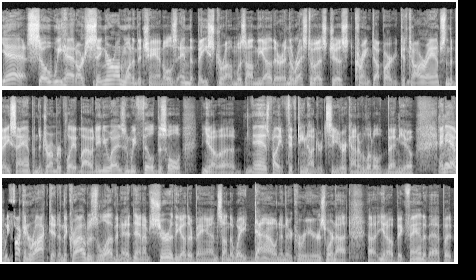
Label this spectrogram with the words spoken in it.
Yeah, so we had our singer on one of the channels and the bass drum was on the other, and the rest of us just cranked up our guitar amps and the bass amp, and the drummer played loud anyways, and we filled this whole, you know, uh, yeah, it's probably a fifteen hundred seater kind of little venue, and yeah, we fucking rocked it, and the crowd was loving it, and I'm sure the other bands on the way down in their careers were not, uh, you know, a big fan of that, but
